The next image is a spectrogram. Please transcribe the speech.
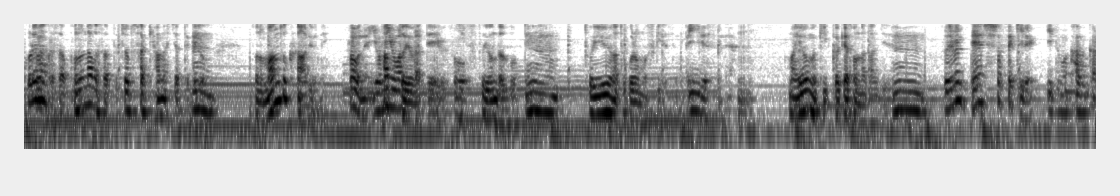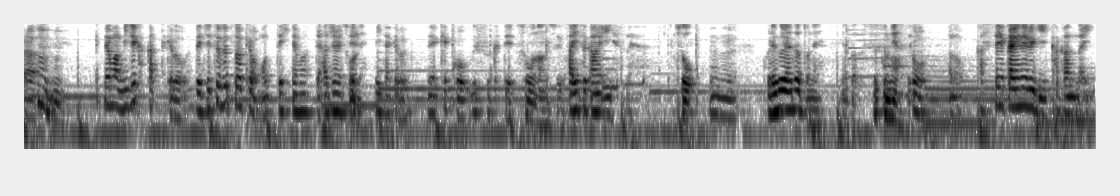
これなんかさこの長さってちょっとさっき話しちゃったけど、うん、その満足感あるよね。そうね。読み終わったっていう。そう。冊読んだぞっていう、うん。というようなところも好きですね、いいですね。うんまあ、読むきっかけはそんな感じです、うん自分電子書籍でいつも買うから、うんうん。でまあ短かったけどで実物を今日持ってきてもらって初めて見たけど、ね、結構薄くてそうなんですよ。サイズ感いいっすね。そう。うんこれぐらいだとねやっぱ進めやすい。そう。あの活性化エネルギーかかんない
